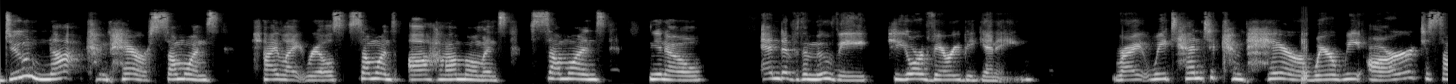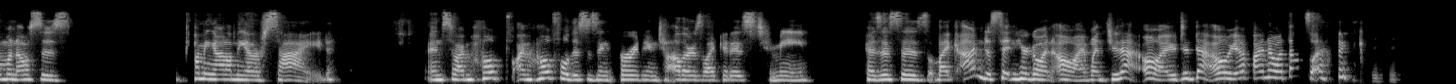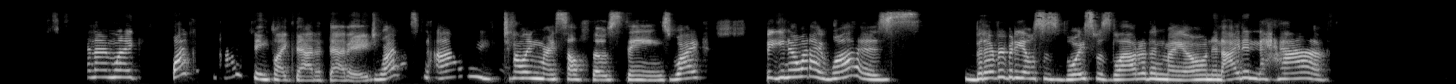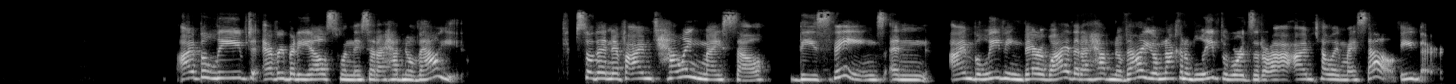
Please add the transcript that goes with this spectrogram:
do not compare someone's highlight reels, someone's aha moments, someone's, you know, end of the movie to your very beginning. Right? We tend to compare where we are to someone else's coming out on the other side. And so I'm hope I'm hopeful this is encouraging to others like it is to me. Because this is like I'm just sitting here going, oh, I went through that. Oh, I did that. Oh, yep, I know what that's like. and I'm like, why couldn't I think like that at that age? Why wasn't I telling myself those things? Why? But you know what? I was, but everybody else's voice was louder than my own. And I didn't have, I believed everybody else when they said I had no value. So then if I'm telling myself these things and I'm believing their lie that I have no value, I'm not going to believe the words that are, I'm telling myself either.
